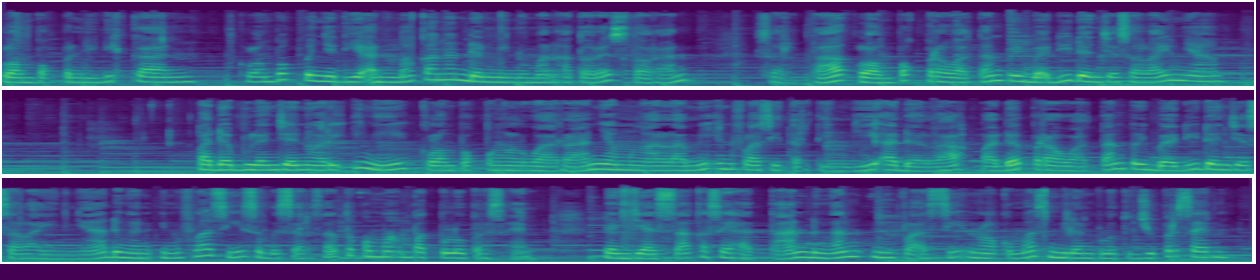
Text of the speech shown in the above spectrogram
kelompok pendidikan, kelompok penyediaan makanan dan minuman atau restoran, serta kelompok perawatan pribadi dan jasa lainnya. Pada bulan Januari ini, kelompok pengeluaran yang mengalami inflasi tertinggi adalah pada perawatan pribadi dan jasa lainnya dengan inflasi sebesar 1,40% dan jasa kesehatan dengan inflasi 0,97%.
